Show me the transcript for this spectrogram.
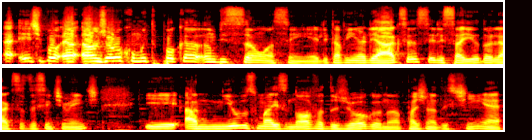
É, e, tipo, é, é um jogo com muito pouca ambição, assim. Ele tava em Early Access, ele saiu do Early Access recentemente. E a news mais nova do jogo na página do Steam é:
